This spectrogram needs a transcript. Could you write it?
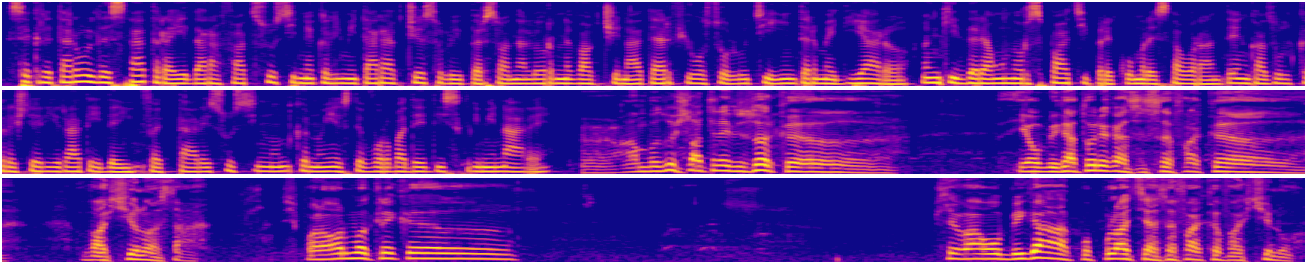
Secretarul de stat Raed Arafat susține că limitarea accesului persoanelor nevaccinate ar fi o soluție intermediară, închiderea unor spații precum restaurante în cazul creșterii ratei de infectare, susținând că nu este vorba de discriminare. Am văzut și la televizor că e obligatoriu ca să se facă vaccinul ăsta. Și până la urmă cred că se va obliga populația să facă vaccinul.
